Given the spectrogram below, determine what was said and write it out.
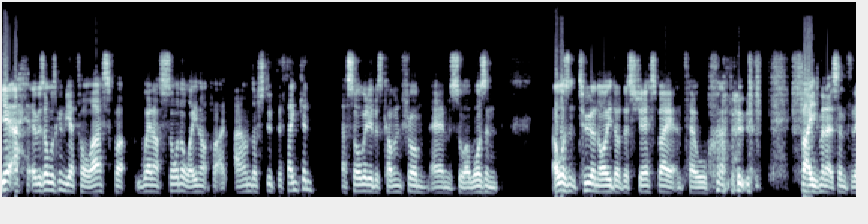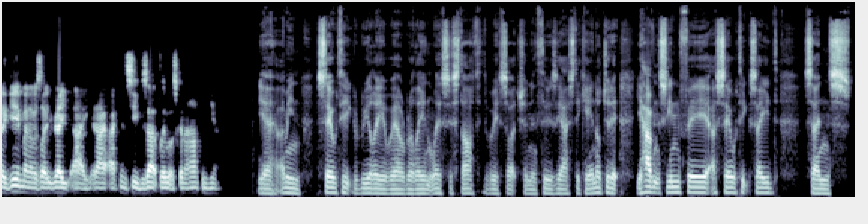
yeah, it was always going to be a tall ask. But when I saw the lineup, I, I understood the thinking. I saw where he was coming from, um, so I wasn't I wasn't too annoyed or distressed by it until about five minutes into the game, and I was like, right, I, I can see exactly what's going to happen here. Yeah, I mean, Celtic really were relentless. They started with such an enthusiastic energy that you haven't seen for a Celtic side since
